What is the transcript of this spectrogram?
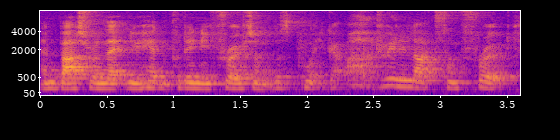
and butter and that and you hadn't put any fruit in at this point, you go, oh, I'd really like some fruit.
